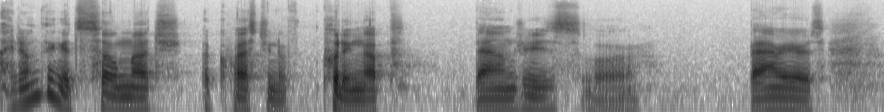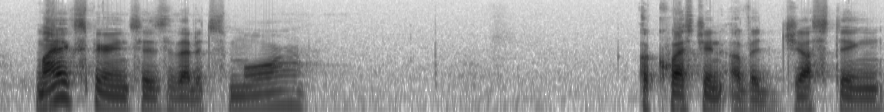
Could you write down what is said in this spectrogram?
I don't think it's so much a question of putting up boundaries or barriers. My experience is that it's more a question of adjusting.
